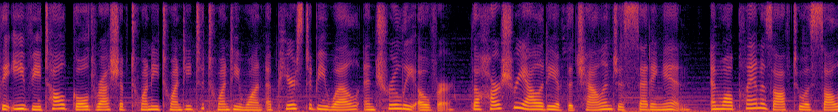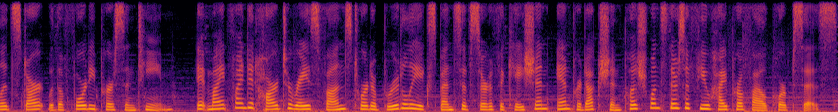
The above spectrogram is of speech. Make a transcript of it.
the eVTOL gold rush of 2020 to 21 appears to be well and truly over. The harsh reality of the challenge is setting in, and while Plana is off to a solid start with a 40-person team, it might find it hard to raise funds toward a brutally expensive certification and production push once there's a few high-profile corpses,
